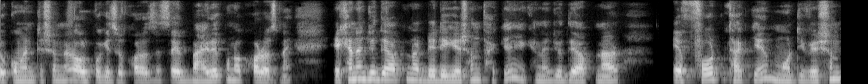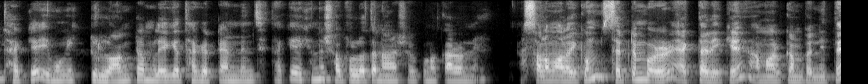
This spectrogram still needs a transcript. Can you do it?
ডকুমেন্টেশনের অল্প কিছু খরচ আছে, এর বাইরে কোনো খরচ নাই। এখানে যদি আপনার ডেডিকেশন থাকে, এখানে যদি আপনার এফোর্ট থাকে মোটিভেশন থাকে, এবং একটু লং টার্ম লেগে থাকার টেন্ডেন্সি থাকে, এখানে সফলতা না আসার কোনো কারণ নেই। আসসালামু আলাইকুম। সেপ্টেম্বরের এক তারিখে আমার কোম্পানিতে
